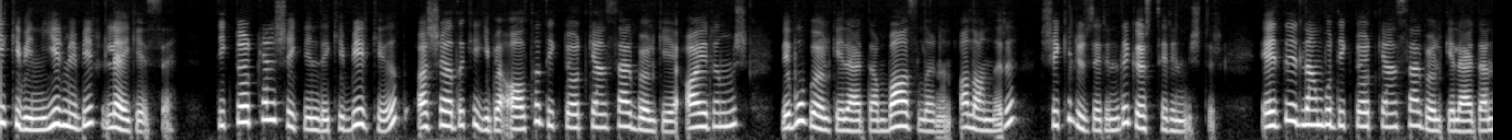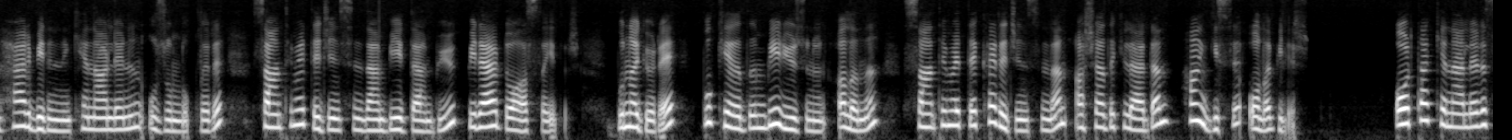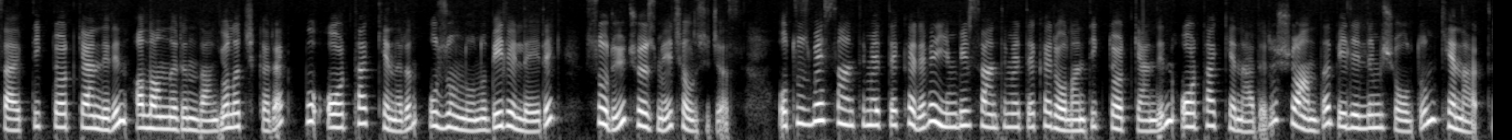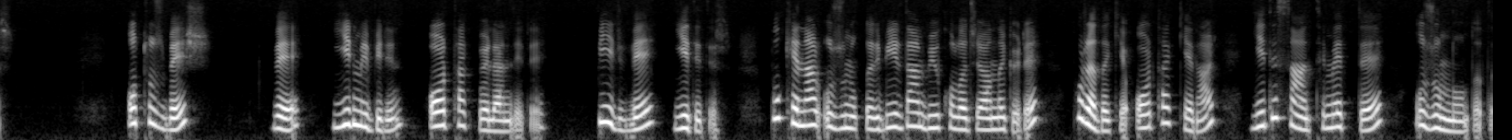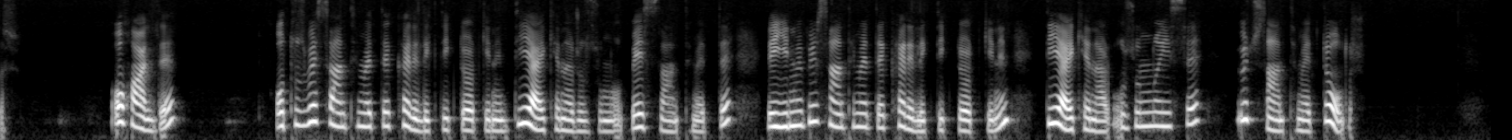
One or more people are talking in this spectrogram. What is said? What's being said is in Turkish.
2021 LGS Dikdörtgen şeklindeki bir kağıt aşağıdaki gibi 6 dikdörtgensel bölgeye ayrılmış ve bu bölgelerden bazılarının alanları şekil üzerinde gösterilmiştir. Elde edilen bu dikdörtgensel bölgelerden her birinin kenarlarının uzunlukları santimetre cinsinden birden büyük birer doğal sayıdır. Buna göre bu kağıdın bir yüzünün alanı santimetre kare cinsinden aşağıdakilerden hangisi olabilir? Ortak kenarları sahip dikdörtgenlerin alanlarından yola çıkarak bu ortak kenarın uzunluğunu belirleyerek soruyu çözmeye çalışacağız. 35 cm kare ve 21 cm kare olan dikdörtgenlerin ortak kenarları şu anda belirlemiş olduğum kenardır. 35 ve 21'in ortak bölenleri 1 ve 7'dir. Bu kenar uzunlukları birden büyük olacağına göre buradaki ortak kenar 7 santimetre uzunluğundadır. O halde 35 cm karelik dikdörtgenin diğer kenar uzunluğu 5 cm ve 21 cm karelik dikdörtgenin diğer kenar uzunluğu ise 3 cm olur.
